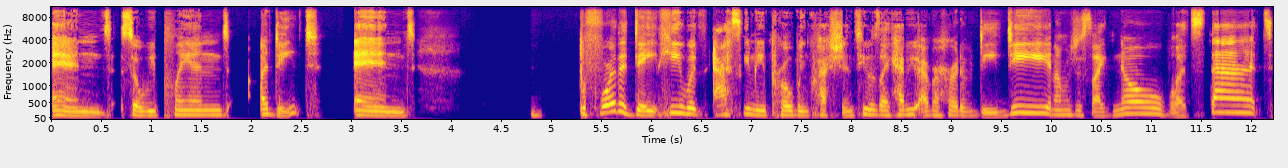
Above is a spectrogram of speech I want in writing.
And so we planned a date and before the date, he was asking me probing questions. He was like, Have you ever heard of DD? And I was just like, No, what's that?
